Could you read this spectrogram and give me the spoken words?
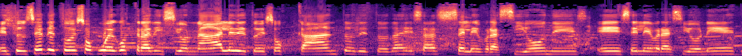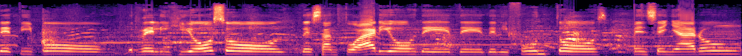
Entonces, de todos esos juegos tradicionales, de todos esos cantos, de todas esas celebraciones, eh, celebraciones de tipo religioso, de santuarios, de, de difuntos, me enseñaron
